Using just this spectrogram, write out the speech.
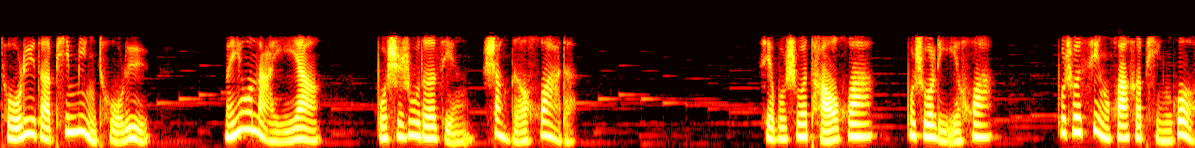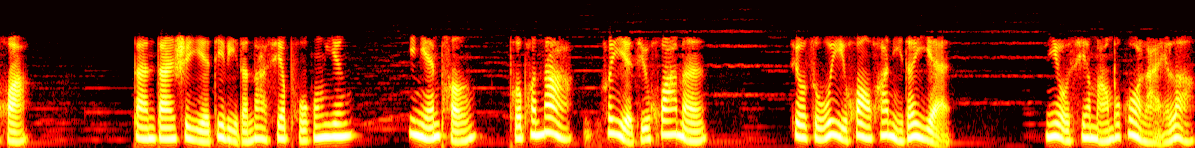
吐绿的拼命吐绿，没有哪一样不是入得景、上得画的。且不说桃花，不说梨花，不说杏花和苹果花，单单是野地里的那些蒲公英、一年蓬、婆婆纳和野菊花们，就足以晃花你的眼。你有些忙不过来了，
